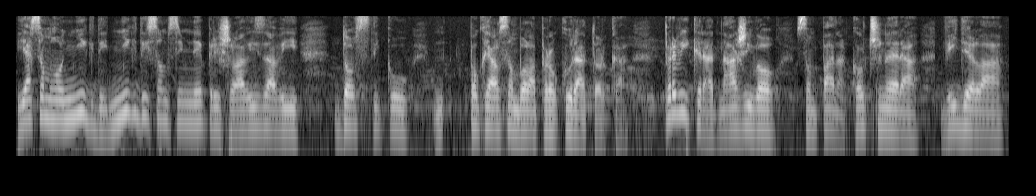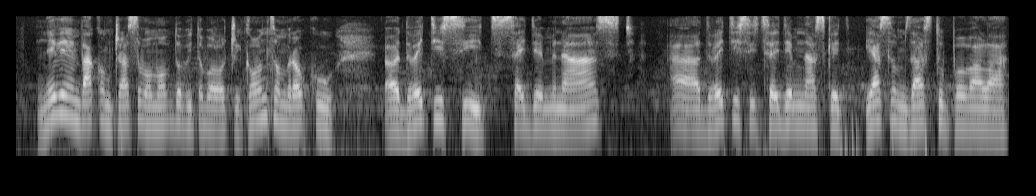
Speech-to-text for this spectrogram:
ja som ho nikdy, nikdy som s ním neprišla vizaví do styku, pokiaľ som bola prokurátorka. Prvýkrát naživo som pána Kočnera videla, neviem v akom časovom období to bolo, či koncom roku 2017 e, a 2017, keď ja som zastupovala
